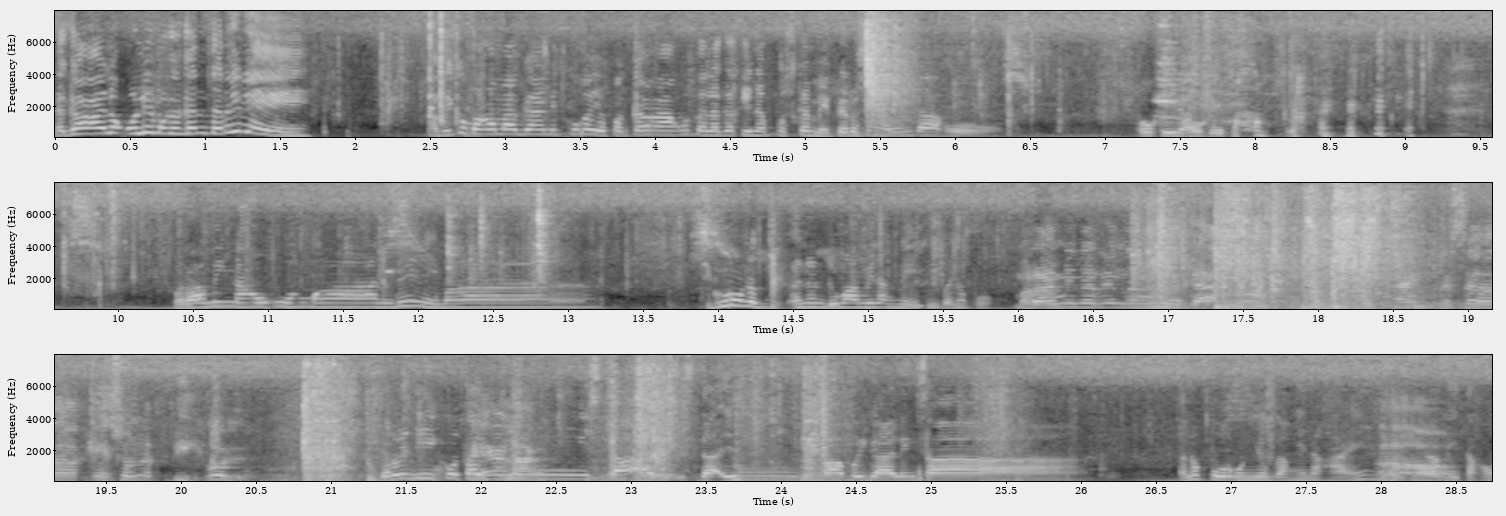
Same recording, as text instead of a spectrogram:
Nag-aalok uli, magaganda rin eh. Sabi ko baka magamit ko kayo pagka ako talaga kinapos kami pero sa ngayon ka ako okay na okay pa. Maraming nakukuhang mga ano din eh, mga siguro nag ano dumami ng native ano po. Marami na rin ang nag-ano. Kahit na sa Quezon at Bicol. Pero hindi ko type yung isda ay, isda yung baboy galing sa ano puro nyug ang hinakain. Oo. Nakita ko.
